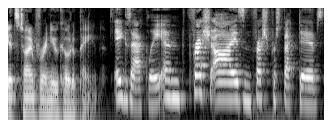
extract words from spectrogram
it's time for a new coat of paint. Exactly. And fresh eyes and fresh perspectives.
